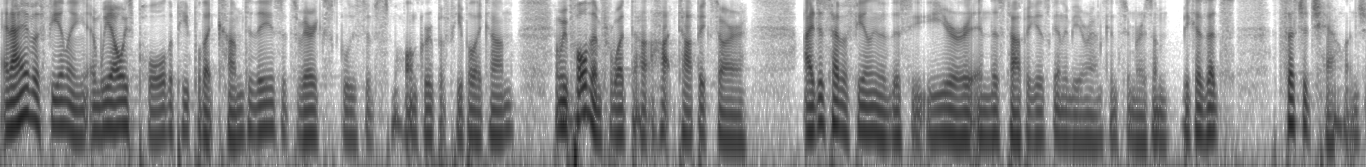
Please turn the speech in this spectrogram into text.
And I have a feeling, and we always poll the people that come to these. It's a very exclusive, small group of people that come, and we poll them for what the hot topics are. I just have a feeling that this year in this topic is going to be around consumerism because that's such a challenge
